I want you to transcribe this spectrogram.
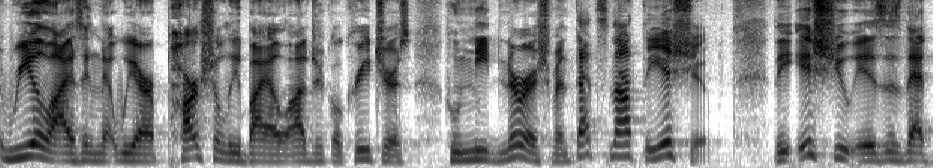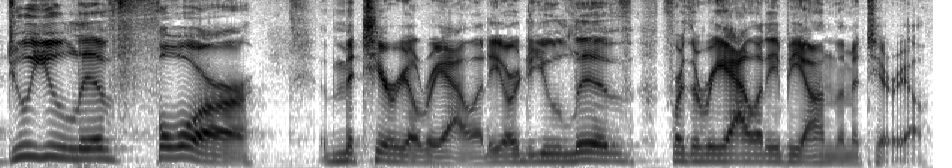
realizing that we are partially biological creatures who need nourishment. That's not the issue. The issue is, is that do you live for material reality or do you live for the reality beyond the material?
